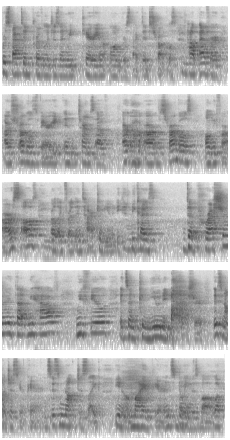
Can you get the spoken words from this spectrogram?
respected privileges and we carry our own respected struggles. However, our struggles vary in terms of our, our struggles only for ourselves or like for the entire community. Because the pressure that we have we feel it's a community pressure. It's not just your parents. It's not just like you know my parents doing this blah blah blah.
